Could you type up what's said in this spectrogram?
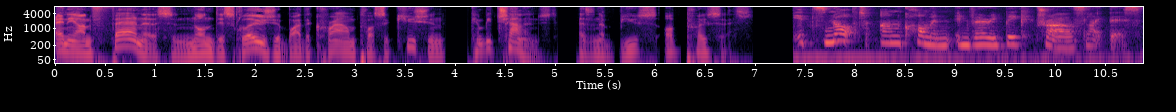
Any unfairness and non disclosure by the Crown prosecution can be challenged as an abuse of process. It's not uncommon in very big trials like this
